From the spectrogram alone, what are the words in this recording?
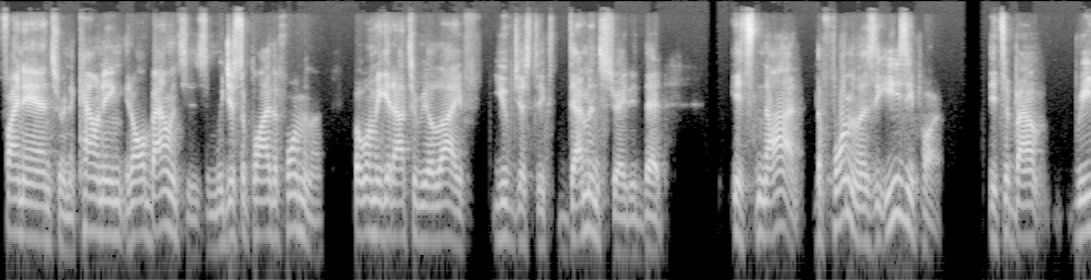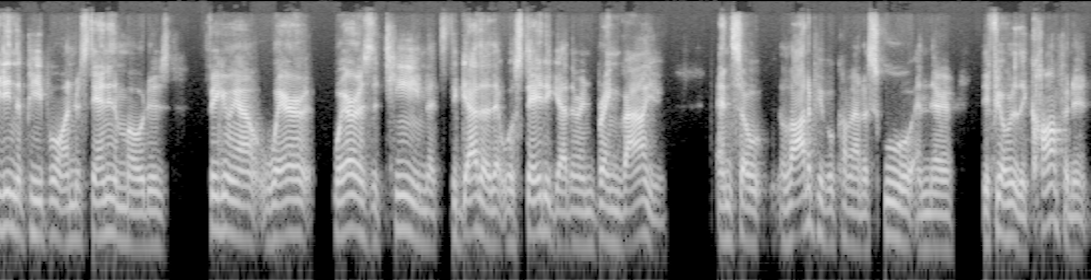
finance or in accounting. It all balances and we just apply the formula. But when we get out to real life, you've just demonstrated that it's not the formula is the easy part. It's about reading the people, understanding the motives, figuring out where where is the team that's together that will stay together and bring value. And so a lot of people come out of school and they're they feel really confident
